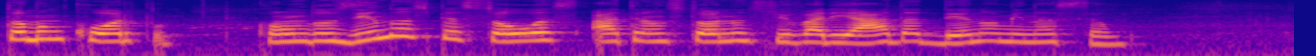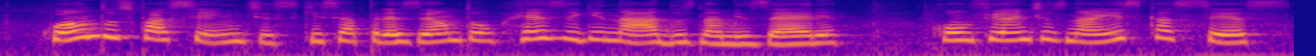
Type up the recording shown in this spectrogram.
tomam corpo, conduzindo as pessoas a transtornos de variada denominação. Quando os pacientes que se apresentam resignados na miséria, confiantes na escassez,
